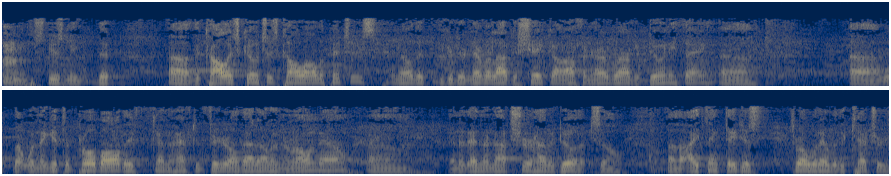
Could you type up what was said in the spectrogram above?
excuse me, that uh, the college coaches call all the pitches. You know, because they're never allowed to shake off and they're never allowed to do anything. Uh, uh, but when they get to pro ball, they kind of have to figure all that out on their own now, um, and then they're not sure how to do it. So uh, I think they just throw whatever the catcher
